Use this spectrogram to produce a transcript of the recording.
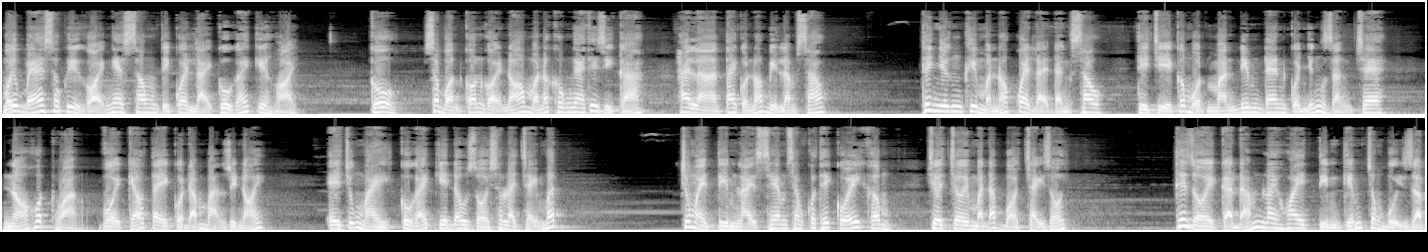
Mỗi bé sau khi gọi nghe xong thì quay lại cô gái kia hỏi, Cô, Sao bọn con gọi nó mà nó không nghe thấy gì cả? Hay là tay của nó bị làm sao? Thế nhưng khi mà nó quay lại đằng sau Thì chỉ có một màn đêm đen của những rặng tre. Nó hốt hoảng, Vội kéo tay của đám bạn rồi nói, Ê chúng mày, cô gái kia đâu rồi? Sao lại chạy mất? Chúng mày tìm lại xem xem có thấy cô ấy không. Chưa chơi mà đã bỏ chạy rồi. Thế rồi cả đám loay hoay tìm kiếm trong bụi rậm.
